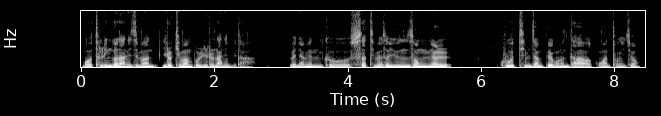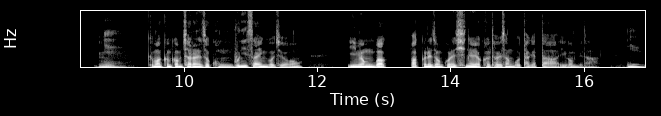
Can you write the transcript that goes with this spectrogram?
뭐 틀린 건 아니지만 이렇게만 볼 일은 아닙니다. 왜냐하면 그 수사팀에서 윤석열 구 팀장 빼고는 다 공안통이죠. 예. 그만큼 검찰 안에서 공분이 쌓인 거죠. 이명박 박근혜 정권의 신여 역할 더 이상 못하겠다 이겁니다. 예,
